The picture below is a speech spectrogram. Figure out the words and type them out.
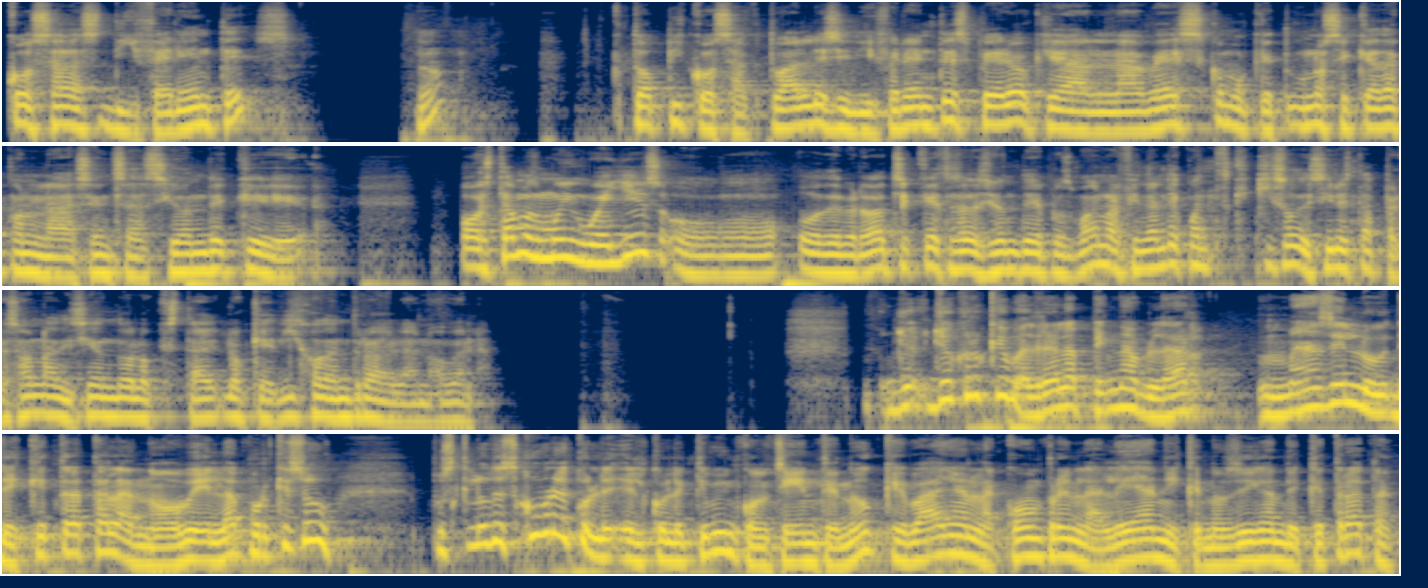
cosas diferentes, ¿no? Tópicos actuales y diferentes, pero que a la vez como que uno se queda con la sensación de que o estamos muy güeyes o, o de verdad se queda esa sensación de, pues bueno, al final de cuentas, ¿qué quiso decir esta persona diciendo lo que, está, lo que dijo dentro de la novela? Yo, yo creo que valdría la pena hablar más de lo de qué trata la novela, porque eso, pues que lo descubra el, cole- el colectivo inconsciente, ¿no? Que vayan, la compren, la lean y que nos digan de qué trata.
